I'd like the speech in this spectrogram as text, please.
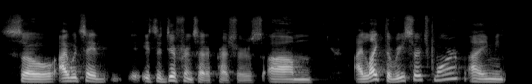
So i would say it's a different set of pressures. Um, I like the research more. I mean,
